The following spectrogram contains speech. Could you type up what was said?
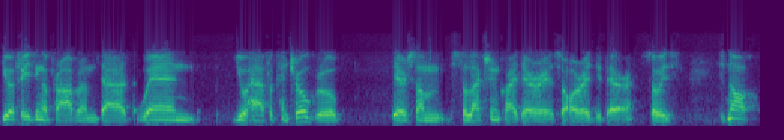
you are facing a problem that when you have a control group, there's some selection criteria is already there. So it's it's not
